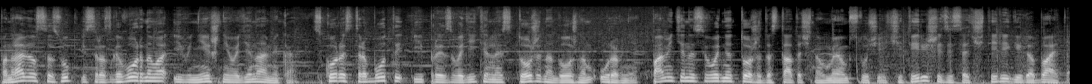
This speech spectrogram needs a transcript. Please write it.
Понравился звук из разговорного и внешнего динамика. Скорость работы и производительность тоже на должном уровне. Памяти на сегодня тоже достаточно, в моем случае 4,64 гигабайта гигабайта.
